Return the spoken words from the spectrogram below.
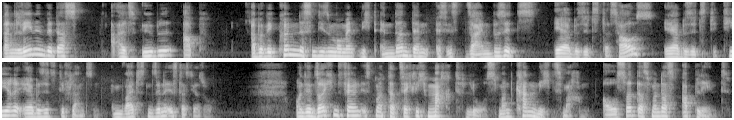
Dann lehnen wir das als Übel ab. Aber wir können es in diesem Moment nicht ändern, denn es ist sein Besitz. Er besitzt das Haus, er besitzt die Tiere, er besitzt die Pflanzen. Im weitesten Sinne ist das ja so. Und in solchen Fällen ist man tatsächlich machtlos. Man kann nichts machen, außer dass man das ablehnt.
